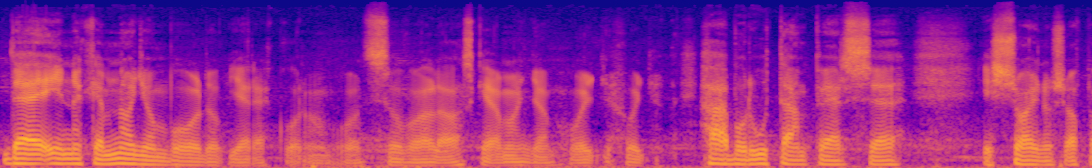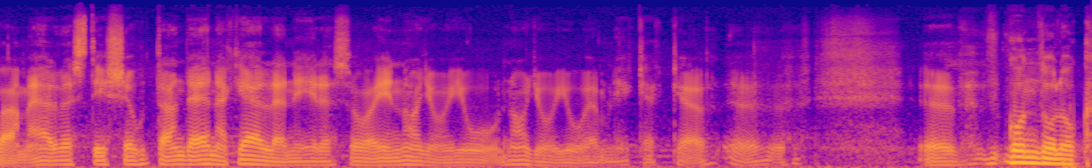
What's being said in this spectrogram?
de én nekem nagyon boldog gyerekkorom volt, szóval azt kell mondjam, hogy, hogy háború után persze, és sajnos apám elvesztése után, de ennek ellenére, szóval én nagyon jó, nagyon jó emlékekkel gondolok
